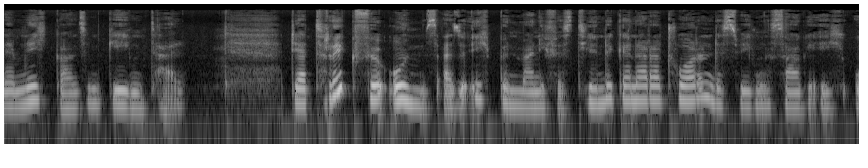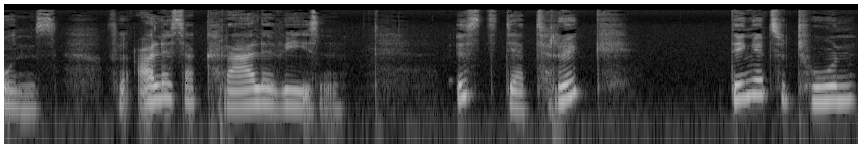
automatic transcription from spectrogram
nämlich ganz im Gegenteil. Der Trick für uns, also ich bin manifestierende Generatorin, deswegen sage ich uns, für alle sakrale Wesen, ist der Trick, Dinge zu tun,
